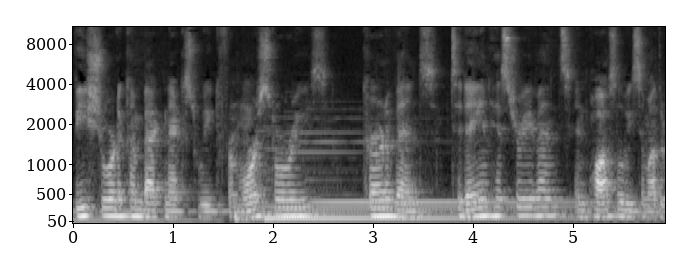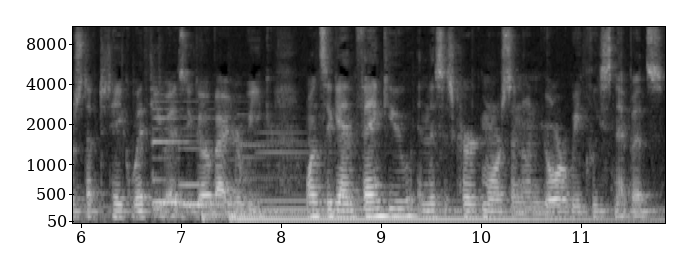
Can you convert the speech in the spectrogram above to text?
Be sure to come back next week for more stories, current events, today in history events, and possibly some other stuff to take with you as you go about your week. Once again, thank you, and this is Kirk Morrison on your weekly snippets.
